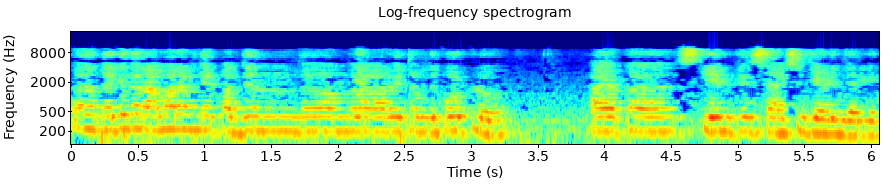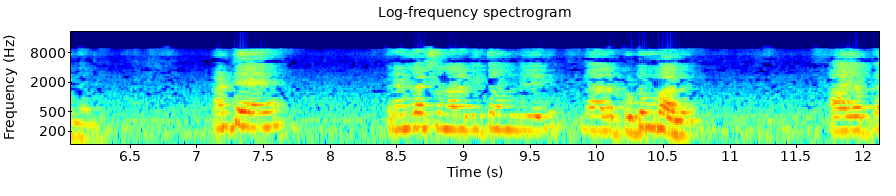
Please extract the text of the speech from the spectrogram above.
దగ్గర దగ్గర రామారావు పద్దెనిమిది వందల అరవై తొమ్మిది కోట్లు ఆ యొక్క స్కీమ్కి శాంక్షన్ చేయడం జరిగిందండి. అంటే రెండు లక్షల నలభై తొమ్మిది వేల కుటుంబాలు ఆ యొక్క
